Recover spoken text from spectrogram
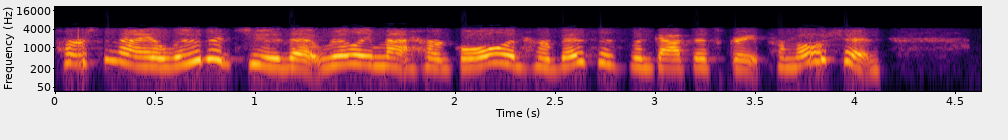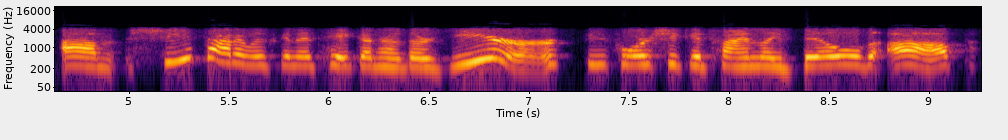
person I alluded to that really met her goal in her business and got this great promotion, um, she thought it was going to take another year before she could finally build up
